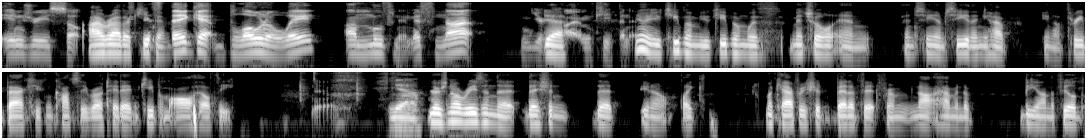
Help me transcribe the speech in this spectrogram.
injuries. So I'd rather keep if him. they get blown away, I'm moving him. If not, you're, Yeah. I'm keeping it. you know, you keep him. You keep him with Mitchell and and CMC. Then you have you know three backs. You can constantly rotate it and keep them all healthy. yeah, Yeah. There's no reason that they shouldn't. That you know, like McCaffrey should benefit from not having to be on the field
